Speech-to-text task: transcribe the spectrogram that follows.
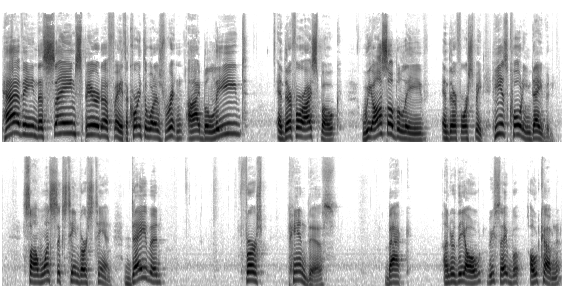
having the same spirit of faith, according to what is written, I believed and therefore I spoke. We also believe and therefore speak. He is quoting David, Psalm 116, verse 10. David first penned this back under the old, we say old covenant.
